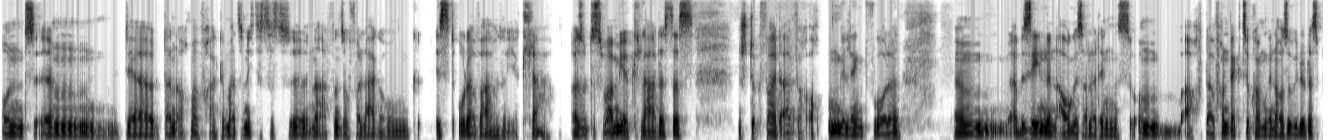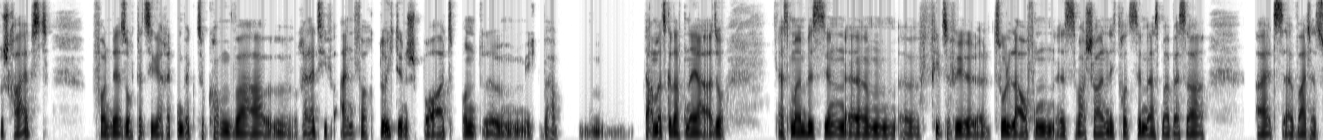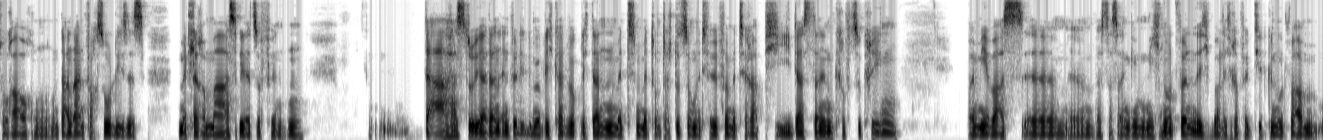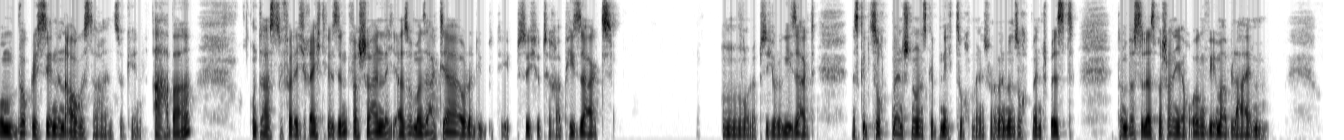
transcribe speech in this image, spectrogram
Und ähm, der dann auch mal fragte, meinst du nicht, dass das äh, eine Art von Suchtverlagerung ist oder war? Also, ja, klar. Also das war mir klar, dass das ein Stück weit einfach auch umgelenkt wurde. Ähm, sehenden Auges allerdings, um auch davon wegzukommen, genauso wie du das beschreibst. Von der Sucht der Zigaretten wegzukommen, war äh, relativ einfach durch den Sport. Und ähm, ich habe damals gedacht, naja, also erstmal ein bisschen ähm, äh, viel zu viel zu laufen, ist wahrscheinlich trotzdem erstmal besser, als äh, weiter zu rauchen und dann einfach so dieses mittlere Maß wiederzufinden. Da hast du ja dann entweder die Möglichkeit, wirklich dann mit, mit Unterstützung, mit Hilfe, mit Therapie das dann in den Griff zu kriegen. Bei mir war es, äh, äh, was das anging, nicht notwendig, weil ich reflektiert genug war, um, wirklich sehenden Auges da reinzugehen. Aber und da hast du völlig recht, wir sind wahrscheinlich, also man sagt ja, oder die, die Psychotherapie sagt, hm, oder Psychologie sagt, es gibt Suchtmenschen und es gibt Nicht-Suchtmenschen. Und wenn du ein Suchtmensch bist, dann wirst du das wahrscheinlich auch irgendwie immer bleiben.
